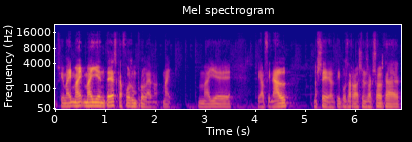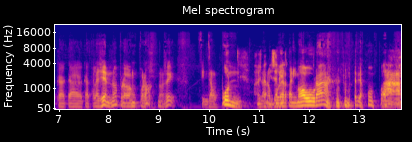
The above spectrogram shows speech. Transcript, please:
O sigui, mai, mai, mai he entès que fos un problema, mai. Mai he... O sigui, al final, no sé, el tipus de relacions sexuals que, que, que, que té la gent, no? Però, però no sé, fins al punt de no poder-te ni moure, no Ah.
